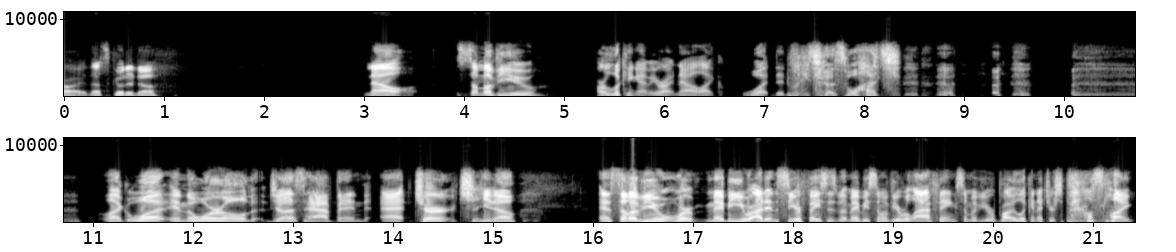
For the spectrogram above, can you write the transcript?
right, that's good enough. Now, some of you are looking at me right now like, what did we just watch? Like, what in the world just happened at church, you know? And some of you were, maybe you were, I didn't see your faces, but maybe some of you were laughing. Some of you were probably looking at your spouse like,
